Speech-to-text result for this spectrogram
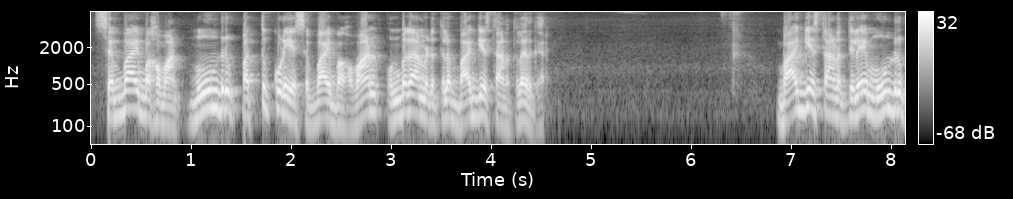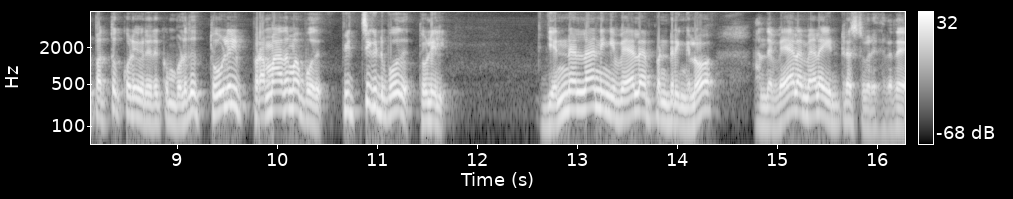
செவ்வாய் பகவான் மூன்று பத்துக்குடைய செவ்வாய் பகவான் ஒன்பதாம் இடத்துல பாக்கியஸ்தானத்தில் இருக்கார். பாக்கியஸ்தானத்திலே மூன்று பத்துக்குடையவர் இருக்கும் பொழுது தொழில் பிரமாதமாக போகுது. பிச்சுக்கிட்டு போகுது தொழில். என்னெல்லாம் நீங்கள் வேலை பண்ணுறீங்களோ அந்த வேலை மேலே இன்ட்ரெஸ்ட் வருகிறது.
